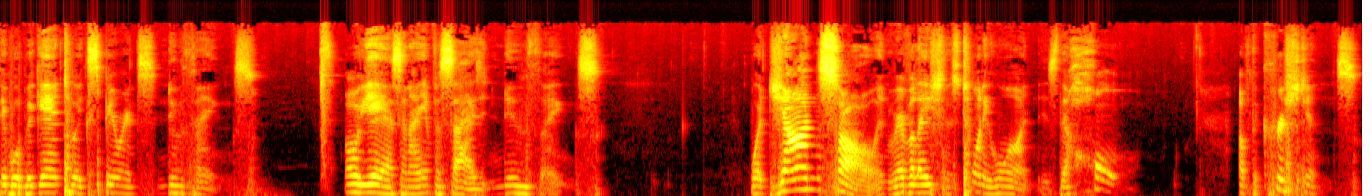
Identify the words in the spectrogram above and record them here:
They will begin to experience new things. Oh, yes, and I emphasize new things. What John saw in Revelations 21 is the home of the Christians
